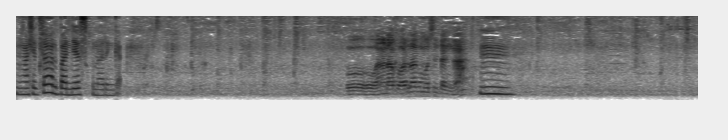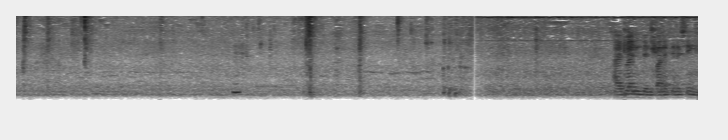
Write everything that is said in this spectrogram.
ఇంకా చెప్తే వాళ్ళు బంద్ చేసుకున్నారు ఇంకా. అయిపోయింది దీని పని ఫినిషింగ్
